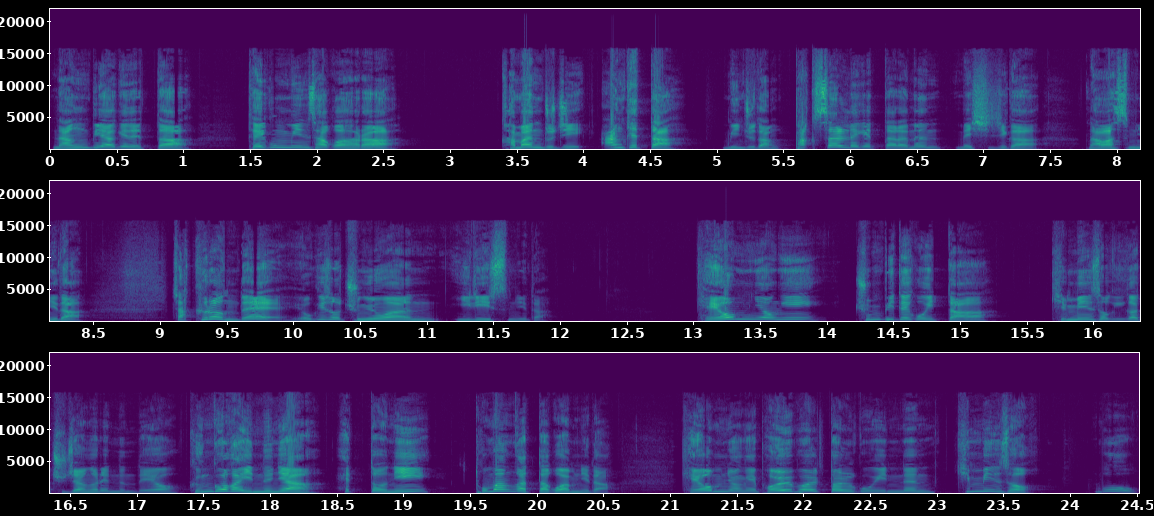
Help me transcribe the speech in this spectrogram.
낭비하게 됐다. 대국민 사과하라. 가만두지 않겠다. 민주당 박살내겠다라는 메시지가 나왔습니다. 자, 그런데 여기서 중요한 일이 있습니다. 계엄령이 준비되고 있다. 김민석이가 주장을 했는데요. 근거가 있느냐 했더니 도망갔다고 합니다. 계엄령에 벌벌 떨고 있는 김민석. 뭐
